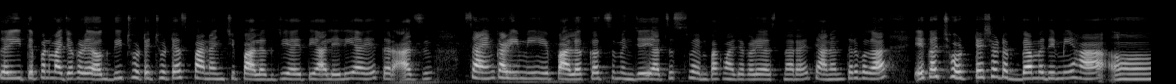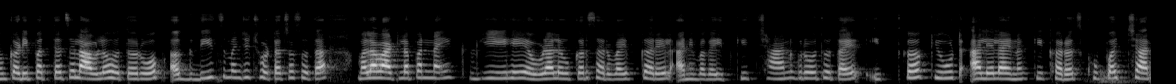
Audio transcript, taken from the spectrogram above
तर इथे पण माझ्याकडे अगदी छोट्या छोट्याच पानांची पालक जी आहे ती आलेली आहे. तर आज सायंकाळी मी हे पालकच म्हणजे याचाच स्वयंपाक माझ्याकडे असणार आहे. त्यानंतर बघा एका छोट्याशा डब्यामध्ये मी हा कढीपत्त्याचं लावलं होतं रोप. अगदीच म्हणजे छोटासाच होता. मला वाटलं पण नाही की हे एवढा लवकर सर्वाईव्ह करेल. आणि बघा इतकी छान ग्रोथ होत आहे. इतकं क्यूट आलेलं आहे ना की खरंच खूपच छान.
